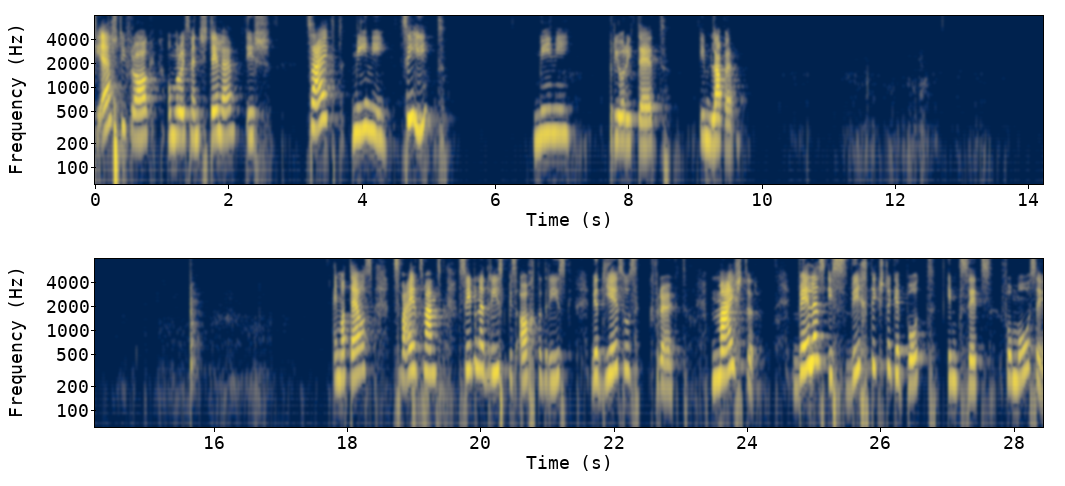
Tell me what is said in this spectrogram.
Die erste Frage, die wir uns stellen wollen, ist, zeigt meine Zeit meine Priorität im Leben? 37 bis 38 wird Jesus gefragt, Meister, welches ist das wichtigste Gebot im Gesetz von Mose?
